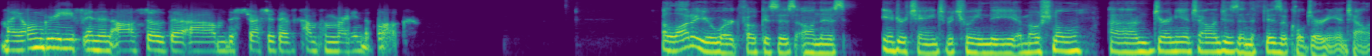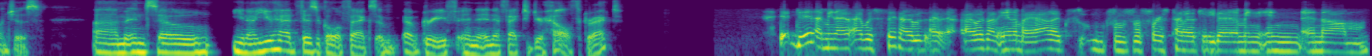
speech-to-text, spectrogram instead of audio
my own grief and then also the, um, the stressors that have come from writing the book. A lot of your work focuses on this interchange between the emotional um, journey and challenges and the physical journey and challenges. Um, and so, you know, you had physical effects of, of grief and it affected your health, correct? It did. I mean, I, I was sick. I was I, I was on antibiotics for, for the first time after he died. I mean, and and um,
